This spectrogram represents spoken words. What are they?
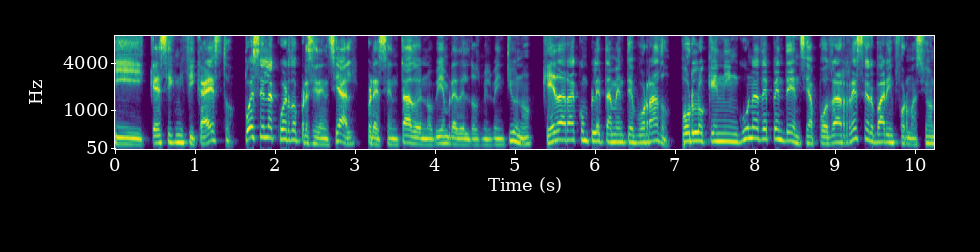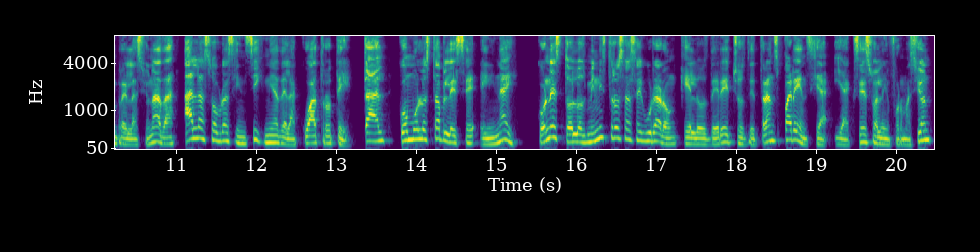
¿Y qué significa esto? Pues el acuerdo presidencial, presentado en noviembre del 2021, quedará completamente borrado, por lo que ninguna dependencia podrá reservar información relacionada a las obras insignia de la 4T, tal como lo establece el INAI. Con esto, los ministros aseguraron que los derechos de transparencia y acceso a la información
